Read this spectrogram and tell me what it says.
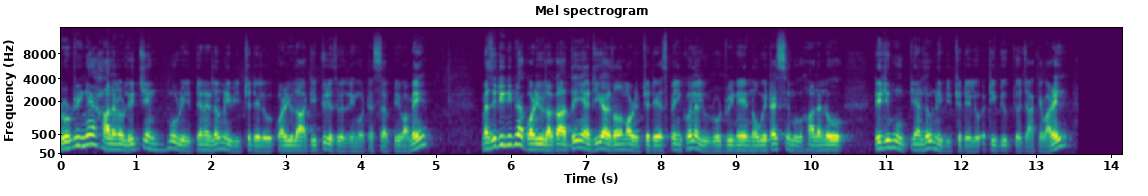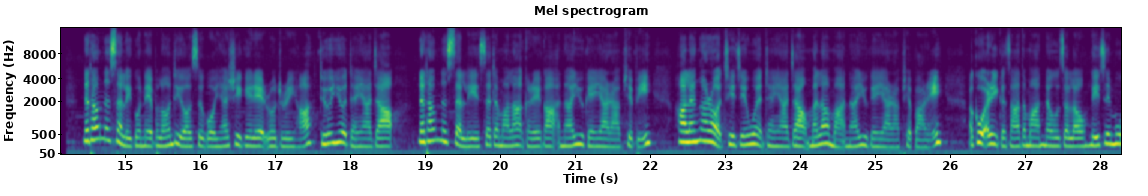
ရိုဒရီနဲ့ဟာလန်တို့လေ့ကျင့်မှုတွေပြန်လည်လုပ်နေပြီဖြစ်တယ်လို့ဂွာရီယိုလာအတည်ပြုတယ်ဆိုတဲ့သတင်းကိုတင်ဆက်ပေးပါမယ်။ မက်ဆီဒီနီးပြဂွာရီယိုလာကအသင်းရဲ့အကြီးအကဲသောသမားတွေဖြစ်တဲ့စပိန်ကွင်းလယ်လူရိုဒရီနဲ့နော်ဝေတိုက်စစ်မှုဟာလန်တို့လေ့ကျင့်မှုပြန်လုပ်နေပြီဖြစ်တယ်လို့အတည်ပြုပြောကြားခဲ့ပါတယ်။2024ခုနှစ်ဘလွန်ဒီယောဆုကိုရရှိခဲ့တဲ့ရိုဒရီဟာဒူးအရွတ်တန်ရာကြောင့်2024စက်တဘာလကလေးကအနားယူခဲ့ရတာဖြစ်ပြီးဟာလန်ကတော့ခြေချင်းဝတ်တန်ရာကြောင့်မလမှာအနားယူခဲ့ရတာဖြစ်ပါတယ်။အခုအဲ့ဒီကစားသမားနှစ်ဦးစလုံးလေ့ကျင့်မှု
